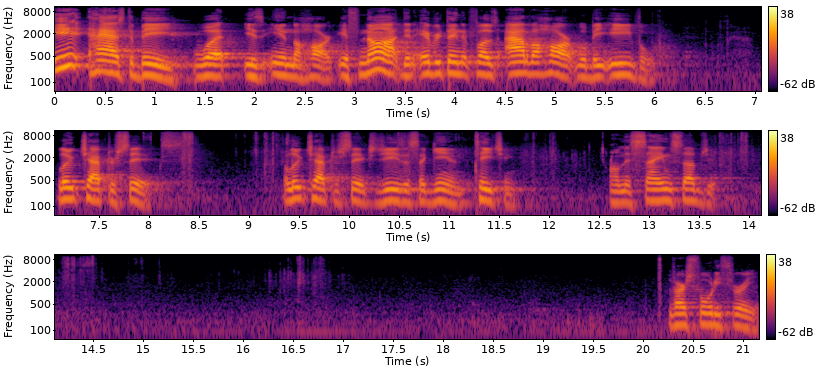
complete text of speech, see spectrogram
It has to be what is in the heart. If not, then everything that flows out of the heart will be evil. Luke chapter 6. Luke chapter 6, Jesus again teaching on this same subject. Verse 43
